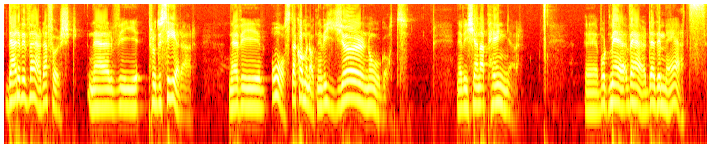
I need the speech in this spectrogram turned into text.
där är vi värda först när vi producerar, när vi åstadkommer något, när vi gör något, när vi tjänar pengar. Eh, vårt värde det mäts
